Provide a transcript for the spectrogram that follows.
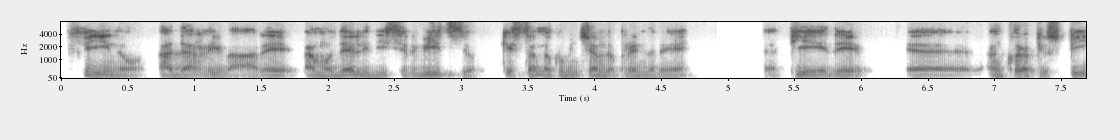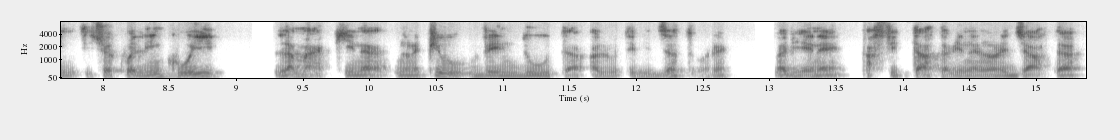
fino ad arrivare a modelli di servizio che stanno cominciando a prendere eh, piede eh, ancora più spinti, cioè quelli in cui la macchina non è più venduta all'utilizzatore, ma viene affittata, viene noleggiata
